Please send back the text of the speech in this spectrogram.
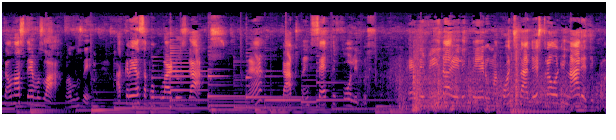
Então nós temos lá, vamos ver, a crença popular dos gatos, né? Gato tem sete fôlegos. É devido a ele ter uma quantidade extraordinária de plantas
